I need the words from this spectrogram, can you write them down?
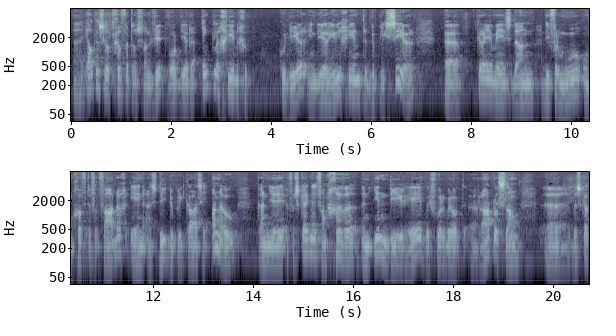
Uh elke soort gif wat ons van weet word deur 'n enkele geen gekodeer en deur hierdie geen te dupliseer uh kry 'n mens dan die vermoë om gif te vervaardig en as die duplikasie aanhou kan jy 'n verskeidenheid van gewe in een dier hê, byvoorbeeld 'n ratelslang uh beskik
